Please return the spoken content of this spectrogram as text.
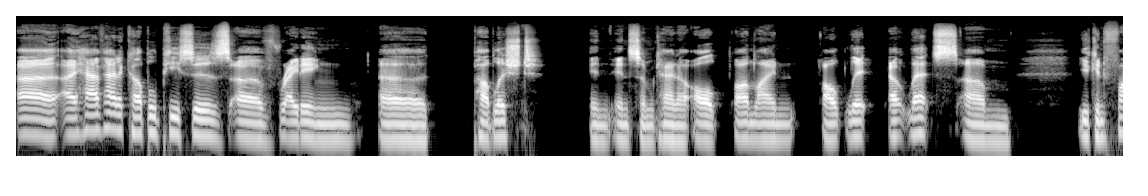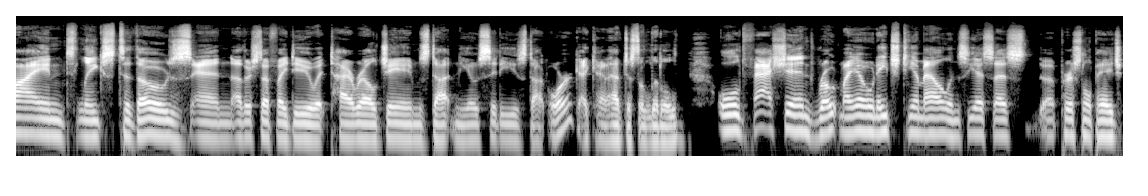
uh, I have had a couple pieces of writing uh, published in in some kind of alt online alt lit outlets. Um, you can find links to those and other stuff I do at tyrelljames.neocities.org. I kind of have just a little old fashioned, wrote my own HTML and CSS uh, personal page.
